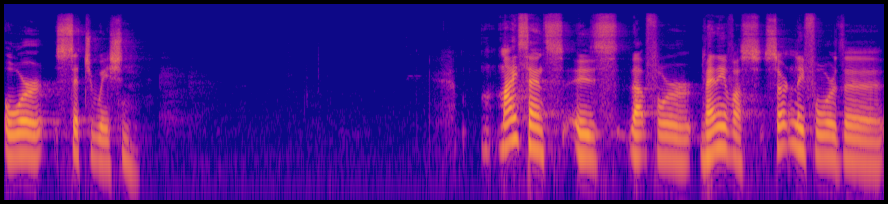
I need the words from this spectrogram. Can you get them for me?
or situation. My sense is that for many of us, certainly for the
